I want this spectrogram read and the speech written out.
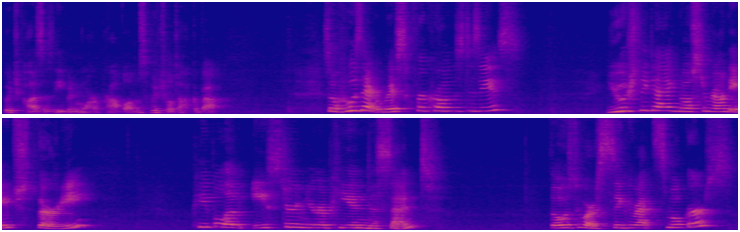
which causes even more problems, which we'll talk about. So who's at risk for Crohn's disease? Usually diagnosed around age 30, people of Eastern European descent, those who are cigarette smokers,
